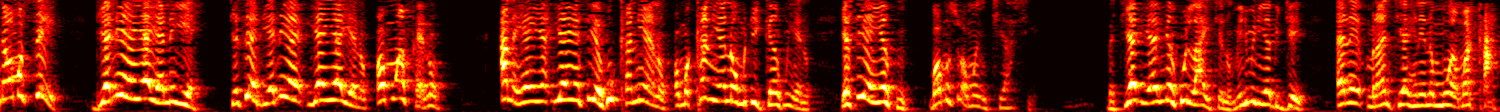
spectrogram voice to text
na omo se de na ye ye ne ye. Che se de na ye ye no omo afa no. Ana yɛn yɛn yɛ sɛ yɛhu kanea no ɔmo kanea na ɔmo di kan hu yɛ no yɛsɛ yɛn yɛ hu bɔ ɔmo so ɔmo nte aseɛ. But yɛ deɛ yɛn light no minimu yɛ bi gye ɛne mmeranteɛ hene no mu a maka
